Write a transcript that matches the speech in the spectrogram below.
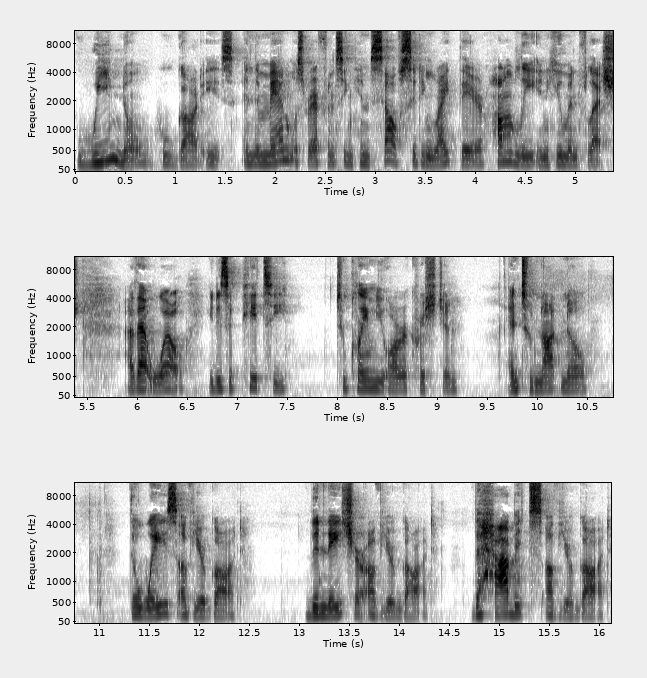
We know who God is. And the man was referencing himself sitting right there, humbly in human flesh at that well. It is a pity to claim you are a Christian and to not know the ways of your God, the nature of your God, the habits of your God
